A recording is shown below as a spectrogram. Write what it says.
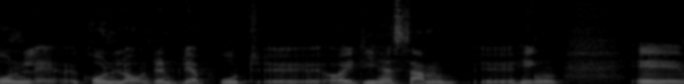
grundla- grundloven den bliver brudt, øh, og i de her sammenhænge. Øh,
